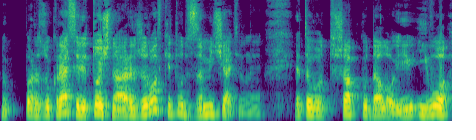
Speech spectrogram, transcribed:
ну, разукрасили. Точно, аранжировки тут замечательные. Это вот шапку дало. И его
